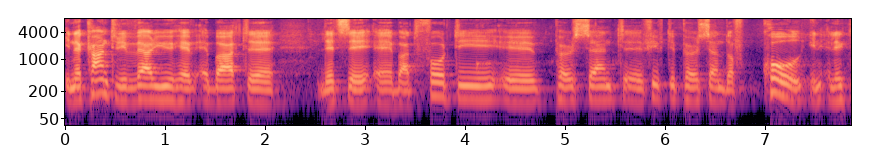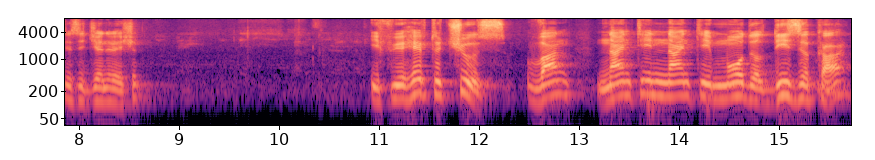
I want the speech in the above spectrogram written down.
In a country where you have about, uh, let's say, about 40 uh, percent, 50 uh, percent of coal in electricity generation, if you have to choose one 1990 model diesel car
